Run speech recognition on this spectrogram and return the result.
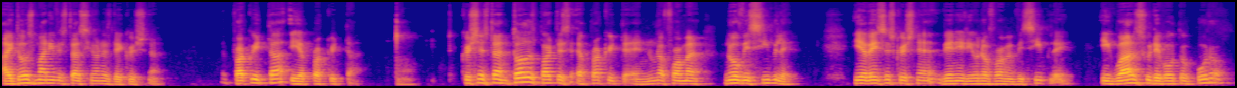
hay dos manifestaciones de Krishna, Prakrita y Aprakrita. Krishna está en todas partes, Aprakrita, en una forma no visible. Y a veces Krishna viene de una forma visible. Igual su devoto puro.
